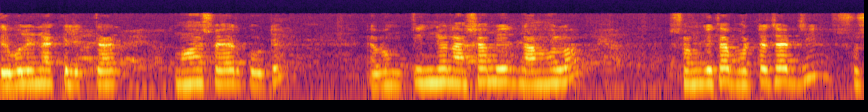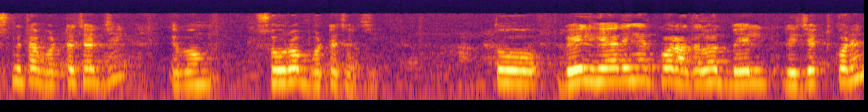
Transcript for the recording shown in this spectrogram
দেবলীনা কিলিকদার মহাশয়ার কোর্টে এবং তিনজন আসামির নাম হলো সঙ্গীতা ভট্টাচার্য, সুস্মিতা ভট্টাচার্য এবং সৌরভ ভট্টাচার্য। তো বেল হিয়ারিং এর পর আদালত বেল রিজেক্ট করেন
